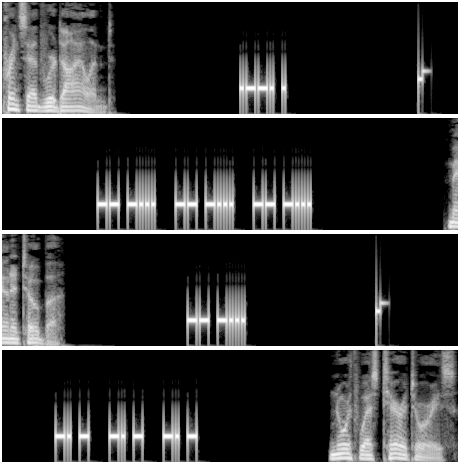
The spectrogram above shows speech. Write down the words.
Prince Edward Island. Manitoba. Northwest Territories.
